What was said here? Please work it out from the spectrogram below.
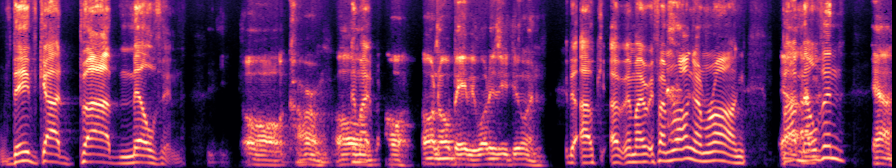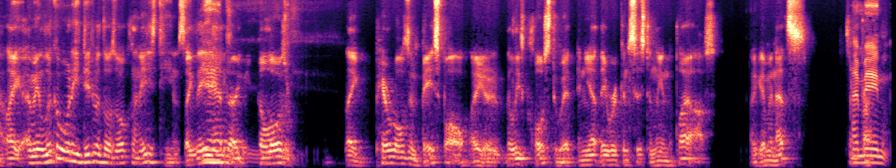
They've got Bob Melvin. Oh, Carm. Oh, I, no. oh no, baby. What is he doing? Okay, uh, am I? If I'm wrong, I'm wrong. Yeah, Bob Melvin. I'm, yeah, like I mean, look at what he did with those Oakland A's teams. Like they yeah, had like the lowest like payrolls in baseball, like at least close to it, and yet they were consistently in the playoffs. Like I mean, that's I mean,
